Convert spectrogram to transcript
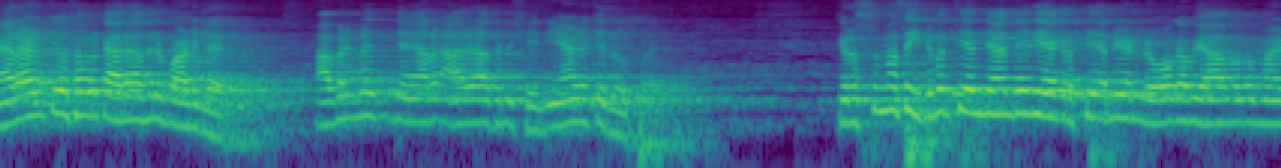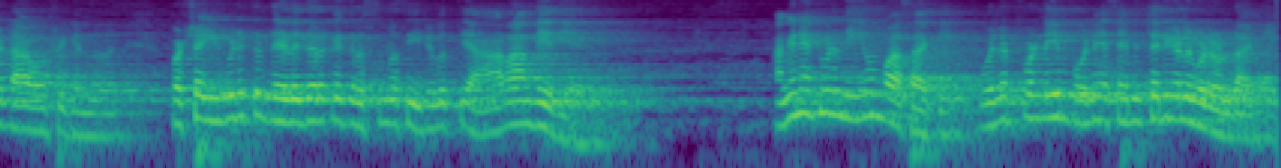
ഞായറാഴ്ച ദിവസം അവർക്ക് ആരാധന പാടില്ലായിരുന്നു. അവരുടെ ആരാധന ശനിയാഴ്ച ദിവസമായിരുന്നു. ക്രിസ്മസ് ഇരുപത്തിയഞ്ചാം തീയതിയാണ് ക്രിസ്ത്യാനികൾ ലോകവ്യാപകമായിട്ട് ആഘോഷിക്കുന്നത്. പക്ഷേ ഇവിടുത്തെ ദളിതർക്ക് ക്രിസ്മസ് ഇരുപത്തി ആറാം തീയതിയായിരുന്നു. അങ്ങനെയൊക്കെ ഇവിടെ നിയമം പാസ്സാക്കി പുലപ്പള്ളിയും പുലിയ സെമിത്തരികളും ഇവിടെ ഉണ്ടാക്കി.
